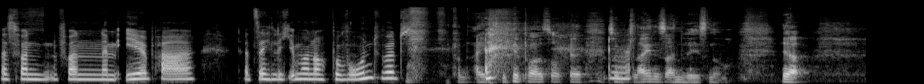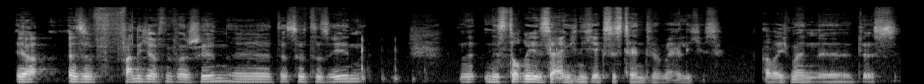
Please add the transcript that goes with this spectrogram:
was von, von einem Ehepaar tatsächlich immer noch bewohnt wird. Von einem Ehepaar ist auch geil. so ein kleines Anwesen auch. Ja. Ja, also fand ich auf jeden Fall schön, äh, das so zu sehen. Eine Story ist ja eigentlich nicht existent, wenn man ehrlich ist. Aber ich meine, äh, das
